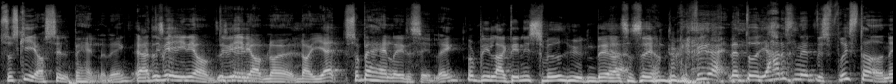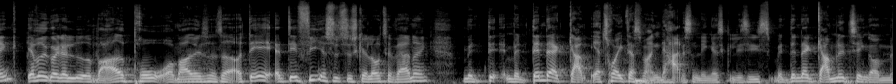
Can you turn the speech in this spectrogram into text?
så skal I også selv behandle det, ikke? Ja, det det, skal er vi enige om. Det Det, er skal vi enige om. Når, når ja, så behandler I det selv, ikke? Du bliver lagt ind i svedhytten der, ja. Og så se om du kan... Ved du jeg har det sådan lidt, hvis fristaden, ikke? Jeg ved godt, jeg lyder meget pro og meget venstreorienteret, og det, det er fint, jeg synes, det skal have lov til at være der, ikke? Men, det, men den der gamle, jeg tror ikke, der er så mange, der har det sådan længere, skal lige siges, men den der gamle ting om,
